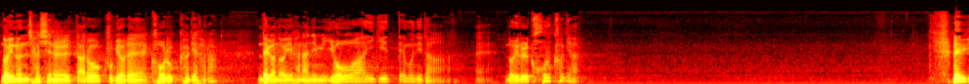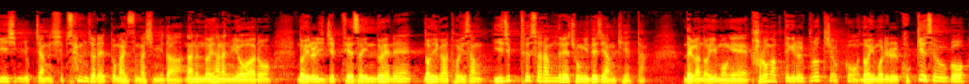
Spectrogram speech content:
너희는 자신을 따로 구별해 거룩하게 하라. 내가 너희 하나님 여호와이기 때문이다. 예, 너희를 거룩하게 하라. 레위기 26장 13절에 또 말씀하십니다. 나는 너희 하나님 여호와로 너희를 이집트에서 인도해내 너희가 더 이상 이집트 사람들의 종이 되지 않게 했다. 내가 너희 멍에 가로막대기를 부러뜨렸고 너희 머리를 곧게 세우고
